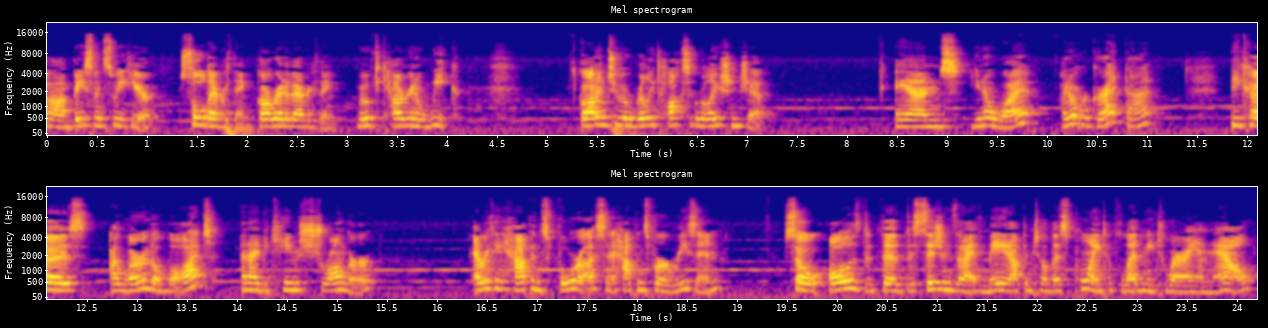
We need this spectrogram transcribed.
a um, basement suite here. Sold everything. Got rid of everything. Moved to Calgary in a week. Got into a really toxic relationship. And you know what? I don't regret that because I learned a lot and I became stronger. Everything happens for us and it happens for a reason. So, all of the, the decisions that I've made up until this point have led me to where I am now.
